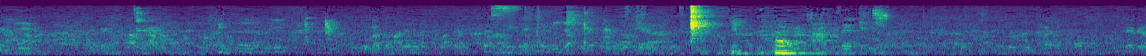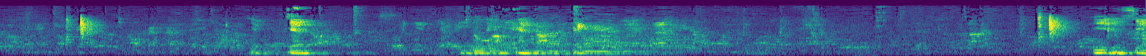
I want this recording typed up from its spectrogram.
ต็มทีเจ็ดดูครับแน่นนเป็นไงยี่สิบสี่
